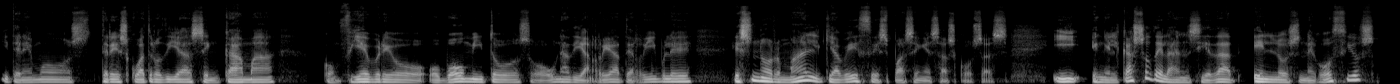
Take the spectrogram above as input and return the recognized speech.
y tenemos tres, cuatro días en cama con fiebre o, o vómitos o una diarrea terrible. Es normal que a veces pasen esas cosas. Y en el caso de la ansiedad en los negocios,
